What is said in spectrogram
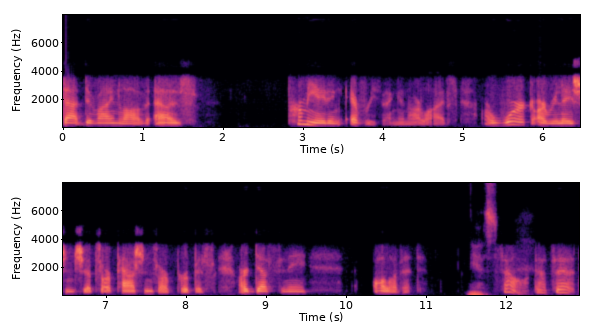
that divine love as permeating everything in our lives our work, our relationships, our passions, our purpose, our destiny, all of it. yes. So that's it.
